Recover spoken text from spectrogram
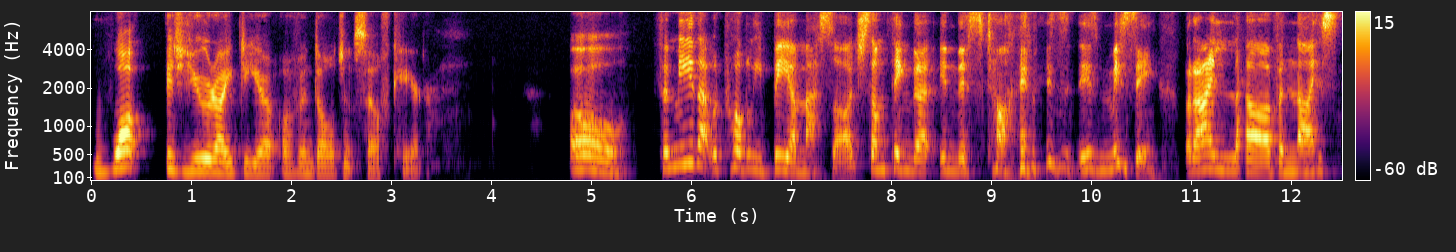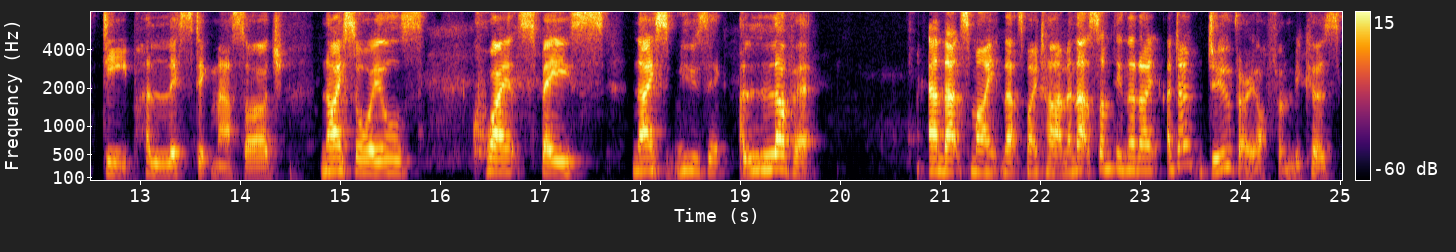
What is your idea of indulgent self-care? Oh, for me, that would probably be a massage, something that in this time is, is missing. But I love a nice, deep, holistic massage, nice oils, quiet space, nice music. I love it. And that's my that's my time. And that's something that I, I don't do very often because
